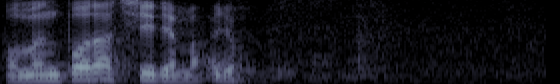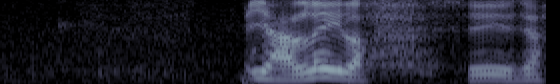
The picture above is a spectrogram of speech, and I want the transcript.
我们播到七点吧。哎呦，哎呀，累了，歇一下。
